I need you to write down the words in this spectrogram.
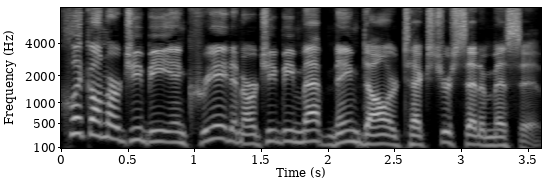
Click on RGB and create an RGB map named $texture set emissive.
